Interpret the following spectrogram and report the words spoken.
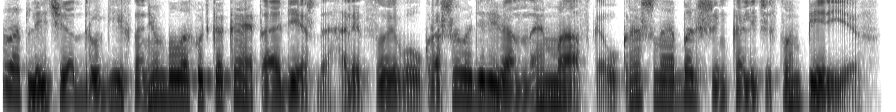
В отличие от других, на нем была хоть какая-то одежда, а лицо его украшала деревянная маска, украшенная большим количеством перьев.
